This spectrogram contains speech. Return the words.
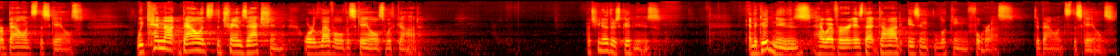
or balance the scales. We cannot balance the transaction or level the scales with God. But you know, there's good news. And the good news, however, is that God isn't looking for us to balance the scales.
